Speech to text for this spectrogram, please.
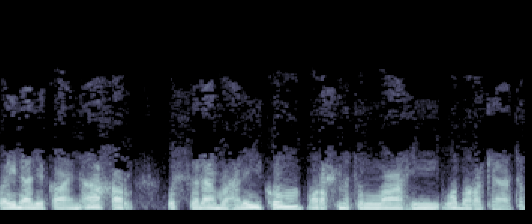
وإلى لقاء آخر والسلام عليكم ورحمة الله وبركاته.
